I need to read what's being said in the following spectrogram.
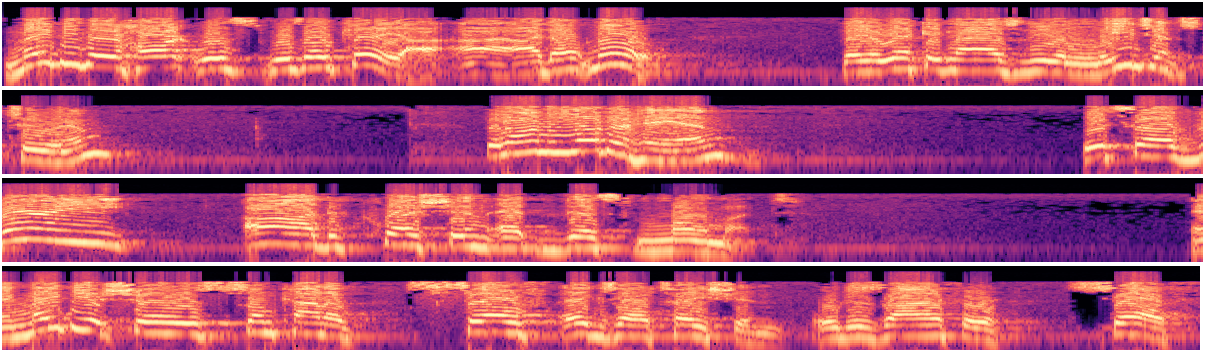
Maybe their heart was, was okay. I, I, I don't know. They recognize the allegiance to him. But on the other hand, it's a very odd question at this moment. And maybe it shows some kind of self-exaltation or desire for self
